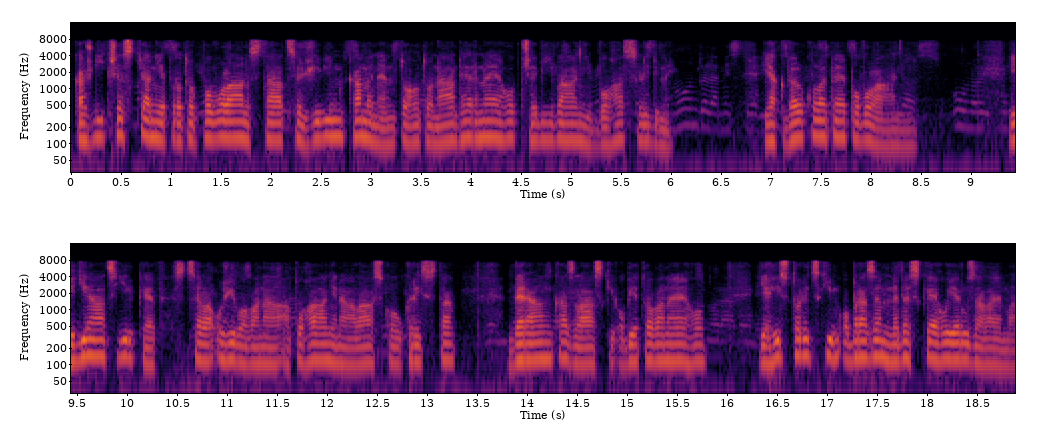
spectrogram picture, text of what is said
Každý křesťan je proto povolán stát se živým kamenem tohoto nádherného přebývání Boha s lidmi. Jak velkolepé povolání. Jediná církev, zcela oživovaná a poháněná láskou Krista, beránka z lásky obětovaného, je historickým obrazem nebeského Jeruzaléma,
